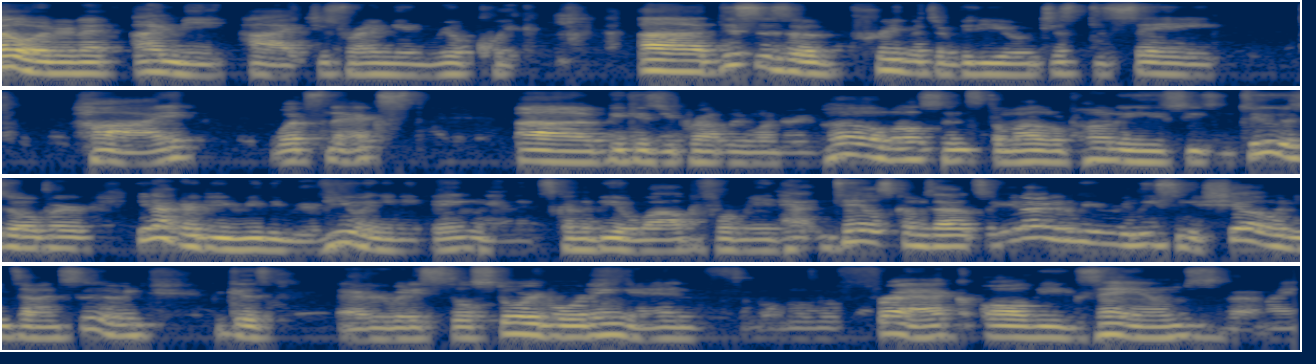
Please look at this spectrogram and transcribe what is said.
Hello Internet, I'm me. Hi, just writing in real quick. Uh, this is a pretty much a video just to say hi, what's next? Uh, because you're probably wondering, oh, well, since the Little Pony Season 2 is over, you're not going to be really reviewing anything, and it's going to be a while before Manhattan Tales comes out, so you're not going to be releasing a show anytime soon, because everybody's still storyboarding, and frack all the exams that my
